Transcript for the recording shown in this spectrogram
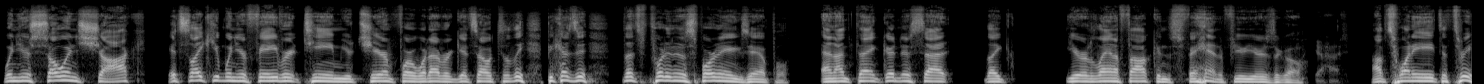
when you're so in shock. It's like you, when your favorite team you're cheering for, whatever, gets out to the lead. Because it, let's put it in a sporting example. And I'm thank goodness that like you're Atlanta Falcons fan a few years ago. God. Up 28 to 3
